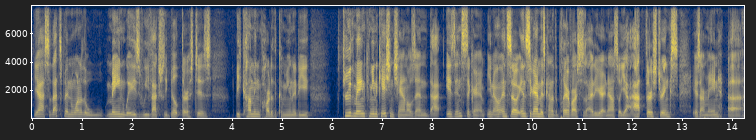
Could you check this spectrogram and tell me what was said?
Yeah, so that's been one of the main ways we've actually built Thirst is becoming part of the community through the main communication channels and that is Instagram, you know? And so Instagram is kind of the player of our society right now. So yeah, at Thirst Drinks is our main uh,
